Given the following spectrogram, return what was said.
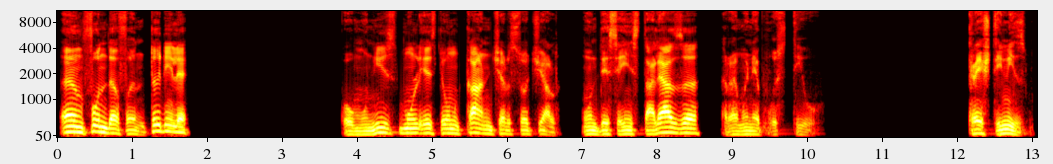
înfundă fântânile. Comunismul este un cancer social. Unde se instalează, rămâne pustiu. Creștinism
